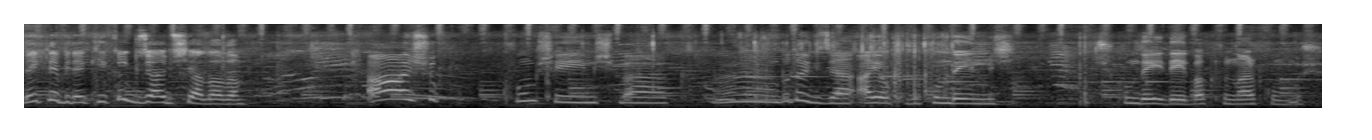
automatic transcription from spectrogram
Bekle bir dakika güzel bir şey alalım. Aa şu kum şeyiymiş bak. Ha, bu da güzel. Ay yok bu kum değilmiş. Şu kum değil değil bak şunlar kummuş.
